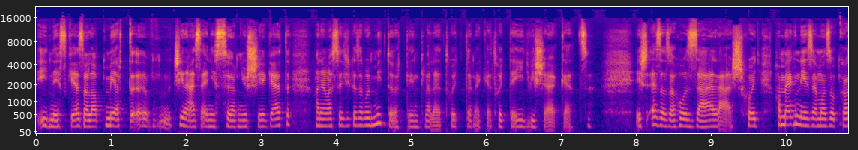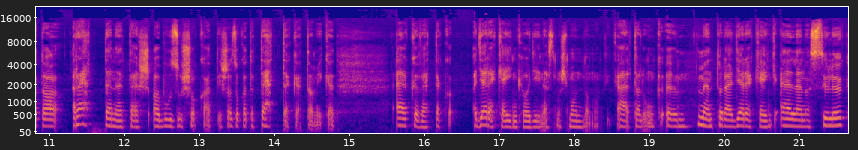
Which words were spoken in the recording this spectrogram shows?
így néz ki ez a lap, miért csinálsz ennyi szörnyűséget, hanem azt, hogy igazából mi történt veled, hogy te neked, hogy te így viselkedsz. És ez az a hozzáállás, hogy ha megnézem azokat a rettenetes abúzusokat, és azokat a tetteket, amiket elkövettek a gyerekeink, ahogy én ezt most mondom, akik általunk mentorált gyerekeink ellen a szülők,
